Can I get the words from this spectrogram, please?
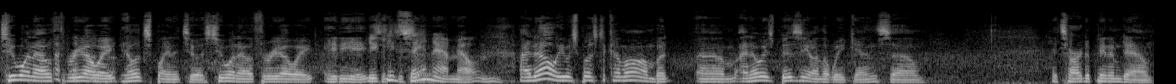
210 308, he'll explain it to us. 210 308 88 You keep saying that, Milton. I know he was supposed to come on, but um, I know he's busy on the weekend, so it's hard to pin him down.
